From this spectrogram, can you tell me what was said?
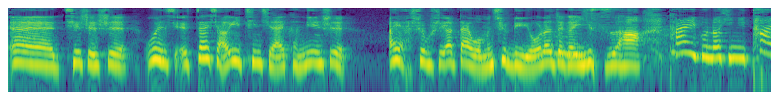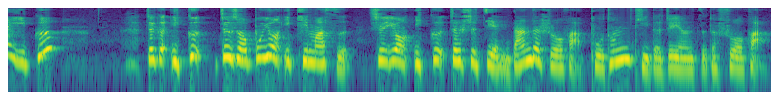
哎，其实是问小在小易听起来肯定是。哎呀，是不是要带我们去旅游了？这个意思哈，太一个呢，是你太一个，这个一个，这时候不用 ikimas，是用一个，这是简单的说法，普通体的这样子的说法。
